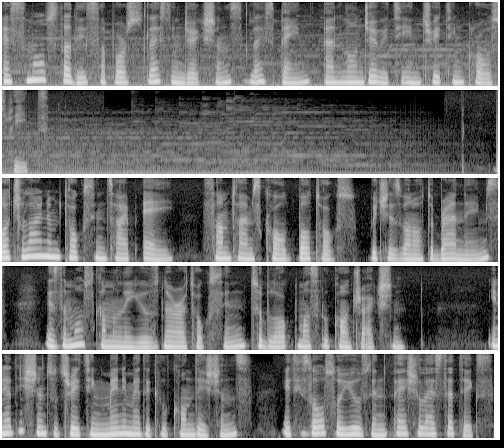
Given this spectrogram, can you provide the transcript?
A small study supports less injections, less pain, and longevity in treating crow's feet. Botulinum toxin type A, sometimes called Botox, which is one of the brand names, is the most commonly used neurotoxin to block muscle contraction. In addition to treating many medical conditions, it is also used in facial aesthetics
